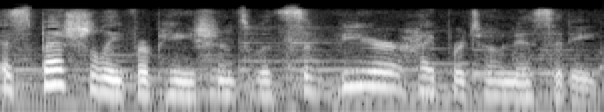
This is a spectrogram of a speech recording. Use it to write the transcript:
especially for patients with severe hypertonicity.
